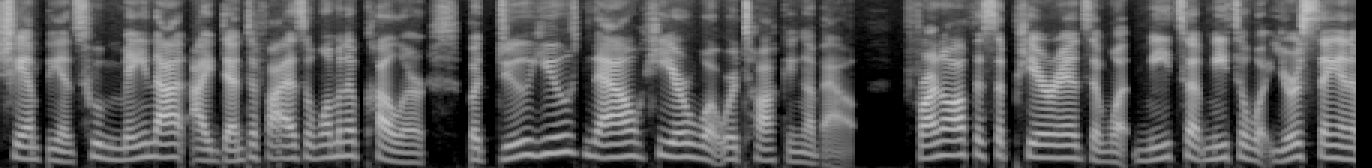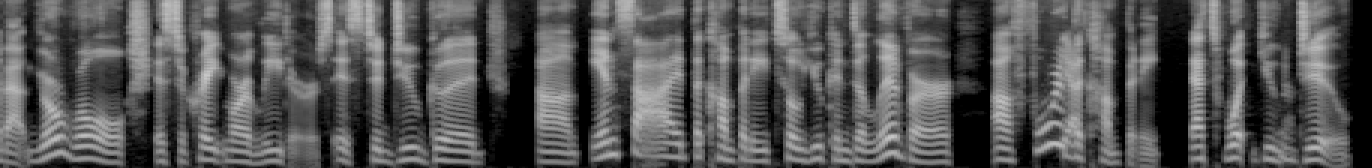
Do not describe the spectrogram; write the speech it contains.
champions who may not identify as a woman of color, but do you now hear what we're talking about? Front office appearance and what Mita, Mita, what you're saying about your role is to create more leaders, is to do good um, inside the company so you can deliver uh, for the company. That's what you Yeah. do.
